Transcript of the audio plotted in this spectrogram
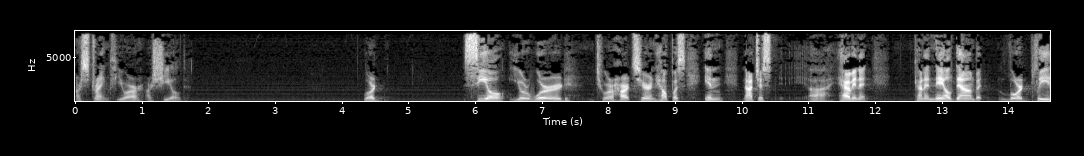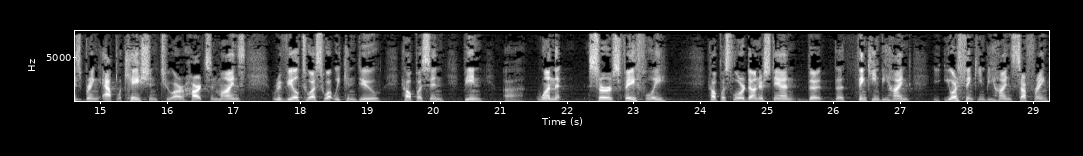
our strength. You are our shield. Lord, seal your word to our hearts here and help us in not just uh, having it kind of nailed down, but Lord, please bring application to our hearts and minds. Reveal to us what we can do. Help us in being uh, one that serves faithfully. Help us, Lord, to understand the, the thinking behind, your thinking behind suffering,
